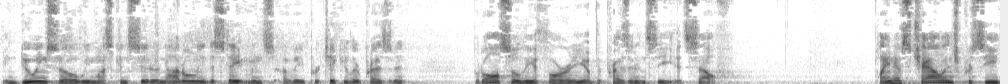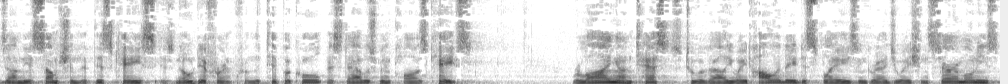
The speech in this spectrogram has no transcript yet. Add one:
In doing so, we must consider not only the statements of a particular president, but also the authority of the presidency itself. Plaintiff's challenge proceeds on the assumption that this case is no different from the typical Establishment Clause case, Relying on tests to evaluate holiday displays and graduation ceremonies,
